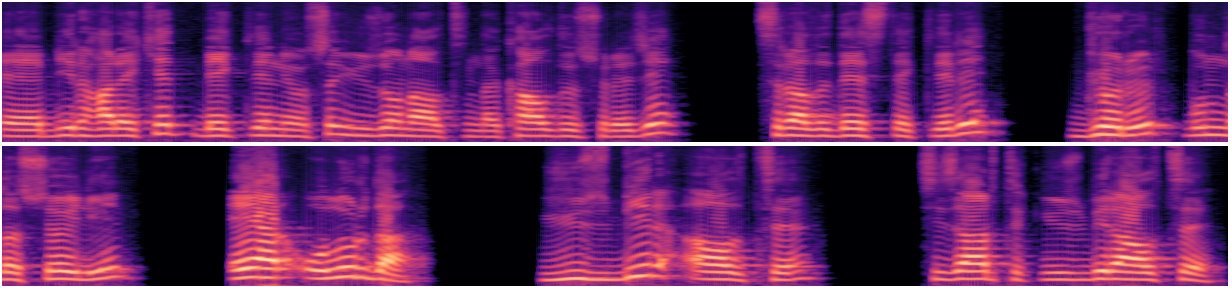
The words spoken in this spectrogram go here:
Ee, bir hareket bekleniyorsa 110 altında kaldığı sürece sıralı destekleri görür. Bunu da söyleyeyim. Eğer olur da 101 altı siz artık 101 altı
